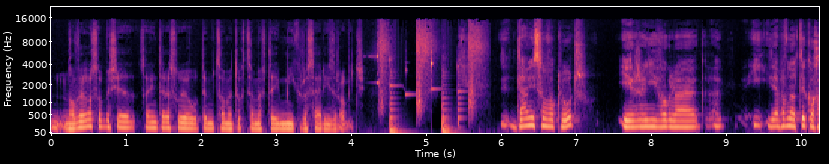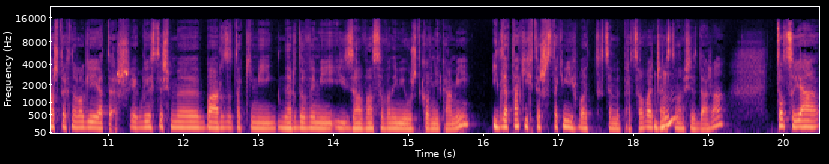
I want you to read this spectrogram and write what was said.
nowych osoby się zainteresują tym, co my tu chcemy w tej mikroserii zrobić. Dla mnie słowo klucz, jeżeli w ogóle i na pewno ty kochasz technologię, ja też. Jakby jesteśmy bardzo takimi nerdowymi i zaawansowanymi użytkownikami i dla takich też, z takimi chyba chcemy pracować, często mhm. nam się zdarza. To, co ja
